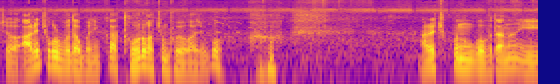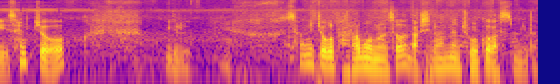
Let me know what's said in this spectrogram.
저 아래쪽을 보다 보니까 도로가 좀 보여가지고 아래쪽 보는 것보다는 이 산 쪽, 상류 쪽을 바라보면서 낚시를 하면 좋을 것 같습니다.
